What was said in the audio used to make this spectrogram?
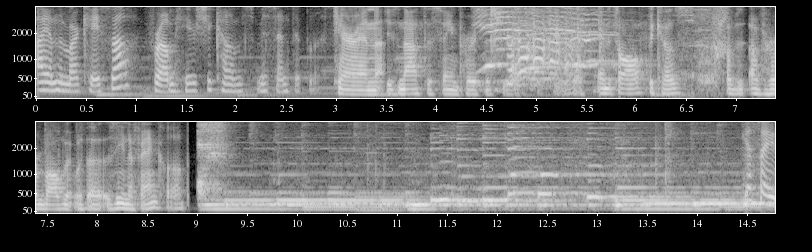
I am the Marquesa from Here She Comes, Miss Amphipolis. Karen, she's not the same person she was. six years ago. And it's all because of, of her involvement with the Xena fan club. I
